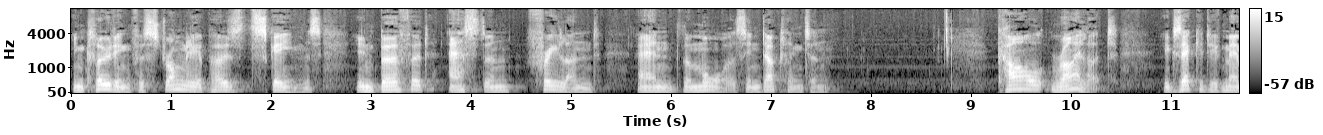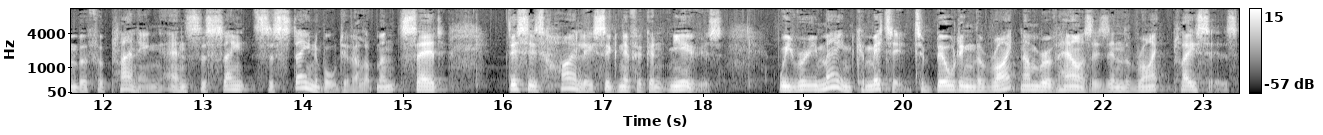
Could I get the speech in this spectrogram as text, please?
including for strongly opposed schemes in Burford, Aston, Freeland, and the Moors in Ducklington. Carl Rylett, Executive Member for Planning and Sustainable Development, said, This is highly significant news. We remain committed to building the right number of houses in the right places,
